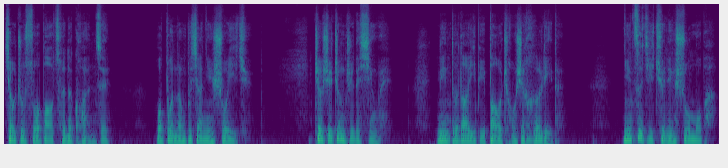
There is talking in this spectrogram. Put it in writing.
交出所保存的款子，我不能不向您说一句，这是正直的行为。您得到一笔报酬是合理的，您自己确定数目吧，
